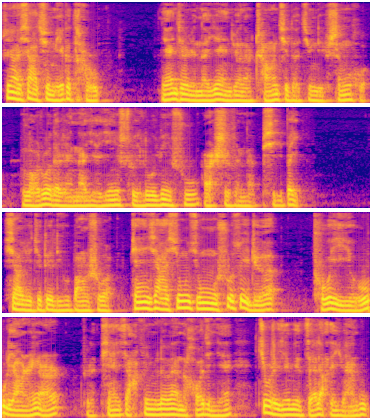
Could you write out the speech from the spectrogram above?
这样下去没个头。年轻人呢，厌倦了长期的军旅生活。老弱的人呢，也因水路运输而十分的疲惫。项羽就对刘邦说：“天下汹汹数岁者，徒以无两人耳。这天下纷纷乱乱的好几年，就是因为咱俩的缘故。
